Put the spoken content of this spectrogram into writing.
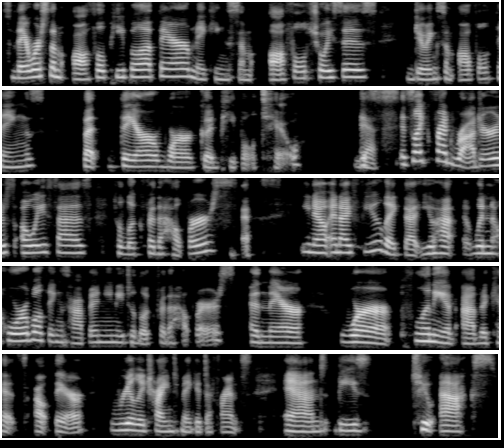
So there were some awful people out there making some awful choices, doing some awful things, but there were good people too. It's, Yes. it's like Fred Rogers always says to look for the helpers. yes. You know, and I feel like that you have when horrible things happen, you need to look for the helpers. And there were plenty of advocates out there really trying to make a difference. And these two acts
